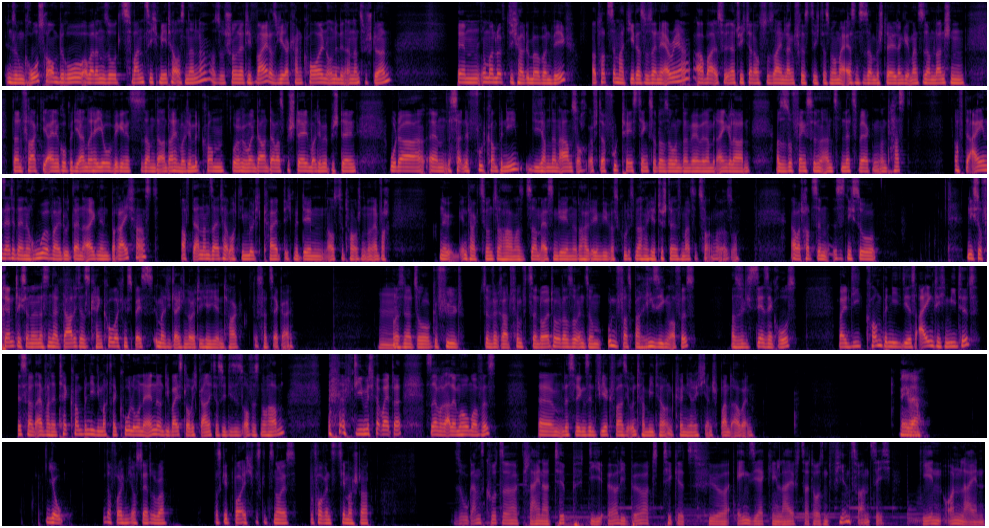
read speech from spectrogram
in so einem Großraumbüro, aber dann so 20 Meter auseinander, also schon relativ weit. Also jeder kann callen, ohne den anderen zu stören. Ähm, und man läuft sich halt immer über den Weg. Aber trotzdem hat jeder so seine Area, aber es wird natürlich dann auch so sein langfristig, dass man mal Essen zusammen bestellt, dann geht man zusammen lunchen, dann fragt die eine Gruppe die andere, hey yo, wir gehen jetzt zusammen da und dahin, wollt ihr mitkommen? Oder wir wollen da und da was bestellen, wollt ihr mitbestellen? Oder ähm, das ist halt eine Food Company, die haben dann abends auch öfter Food Tastings oder so und dann werden wir damit eingeladen. Also so fängst du dann an zu netzwerken und hast auf der einen Seite deine Ruhe, weil du deinen eigenen Bereich hast, auf der anderen Seite aber auch die Möglichkeit, dich mit denen auszutauschen und einfach eine Interaktion zu haben, also zusammen essen gehen oder halt irgendwie was Cooles machen, hier Tischtennis mal zu zocken oder so. Aber trotzdem ist es nicht so nicht so fremdlich, sondern das sind halt dadurch, dass es kein Coworking Space ist, immer die gleichen Leute hier jeden Tag. Das ist halt sehr geil. Hm. Und das sind halt so gefühlt, sind wir gerade 15 Leute oder so in so einem unfassbar riesigen Office. Also wirklich sehr, sehr groß. Weil die Company, die das eigentlich mietet, ist halt einfach eine Tech-Company, die macht halt Kohle ohne Ende und die weiß, glaube ich, gar nicht, dass sie dieses Office noch haben. die Mitarbeiter sind einfach alle im Homeoffice. Ähm, deswegen sind wir quasi Untermieter und können hier richtig entspannt arbeiten. Mega. Ja. Jo, da freue ich mich auch sehr drüber. Was geht bei euch? Was gibt's Neues, bevor wir ins Thema starten? So, ganz kurzer kleiner Tipp. Die Early Bird Tickets für AMZ Hacking Live 2024 gehen online.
